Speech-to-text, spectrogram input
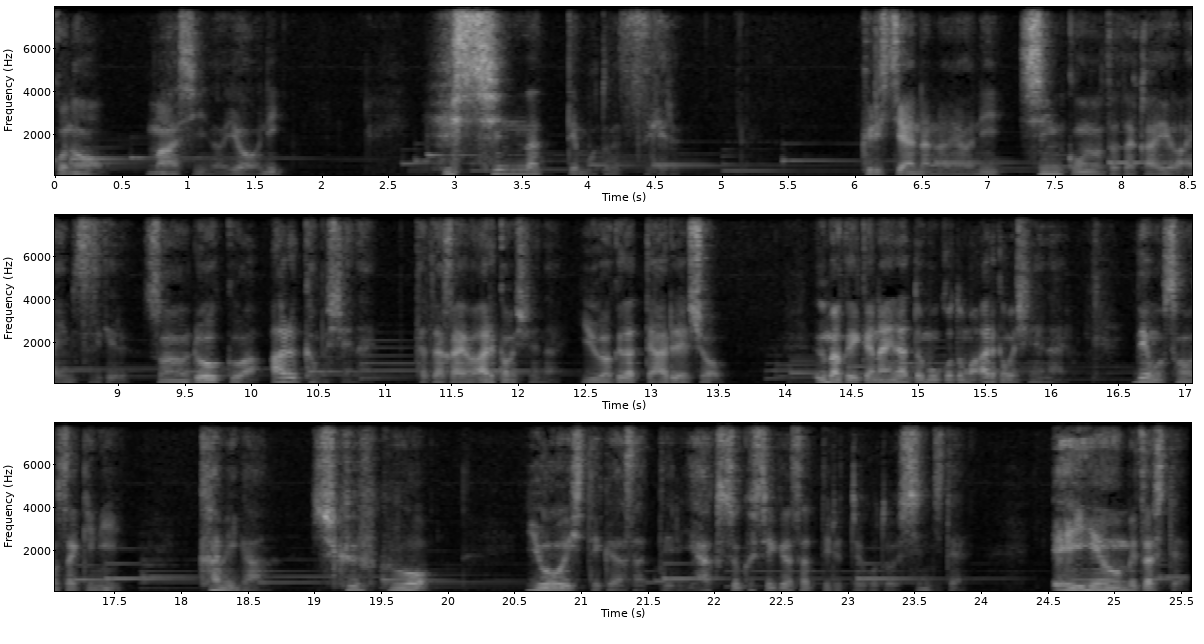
このマーシーのように必死になって求め続ける。クリスチャンナのように信仰の戦いを歩み続ける。そのロークはあるかもしれない。戦いはあるかもしれない。誘惑だってあるでしょう。うまくいかないなと思うこともあるかもしれない。でもその先に神が祝福を用意してくださっている、約束してくださっているということを信じて、永遠を目指して、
